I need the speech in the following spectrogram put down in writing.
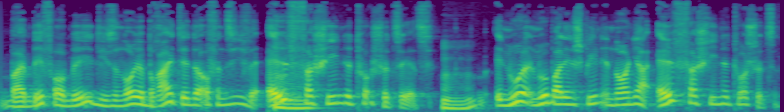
beim BVB diese neue Breite in der Offensive. Elf mhm. verschiedene Torschütze jetzt. Mhm. nur, nur bei den Spielen im neuen Jahr. Elf verschiedene Torschützen.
